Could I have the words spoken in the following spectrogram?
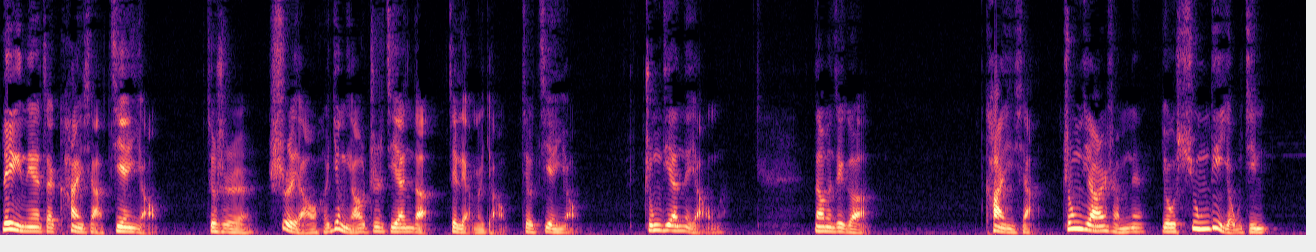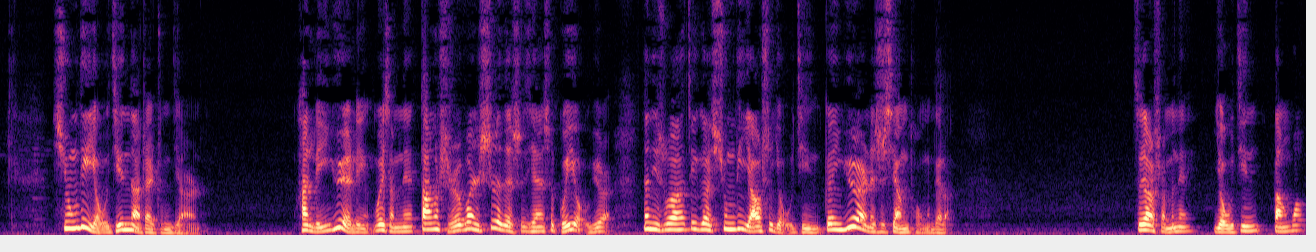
另一呢再看一下奸爻，就是世爻和应爻之间的这两个爻叫奸爻，中间的爻嘛。那么这个看一下中间是什么呢？有兄弟有金，兄弟有金呢在中间呢。还临月令，为什么呢？当时问世的时间是癸酉月，那你说这个兄弟爻是酉金，跟月呢是相同的了。这叫什么呢？酉金当旺，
